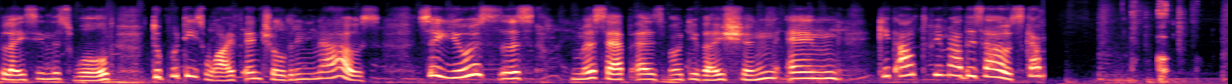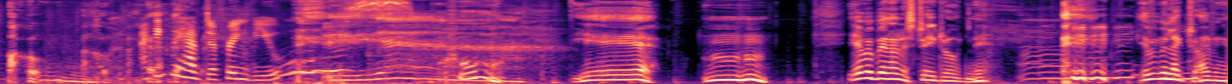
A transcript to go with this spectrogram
place in this world to put his wife and children in a house. So use this mishap as motivation and get out of your mother's house. Come. Oh, oh. I think we have differing views. Yeah. Yeah. Mm-hmm. You ever been on a straight road, ne? you ever been like driving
